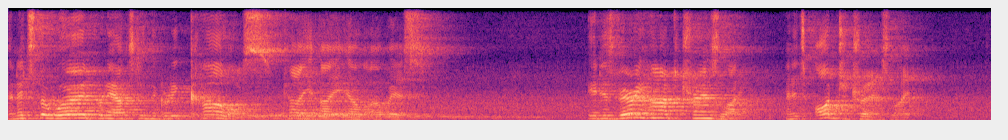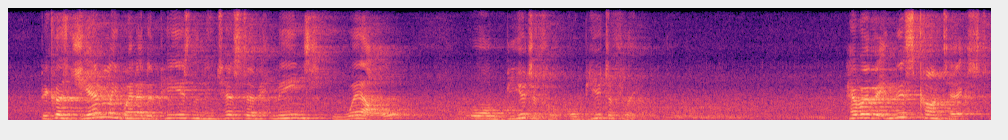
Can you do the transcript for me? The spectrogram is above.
And it's the word pronounced in the Greek kalos, K A L O S. It is very hard to translate, and it's odd to translate, because generally when it appears in the New Testament, it means well or beautiful or beautifully. However, in this context,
